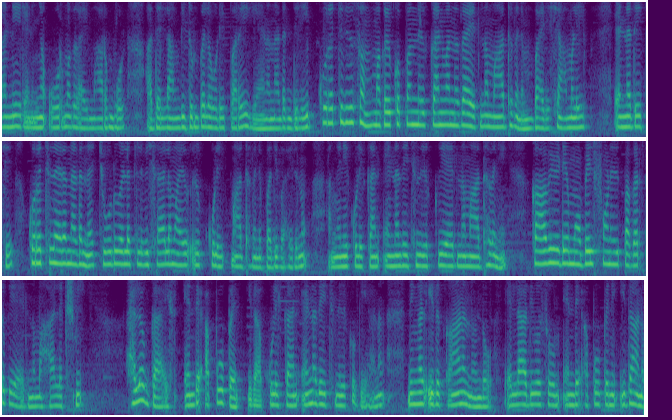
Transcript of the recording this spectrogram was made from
കണ്ണീരണിഞ്ഞ ഓർമ്മകളായി മാറുമ്പോൾ അതെല്ലാം വിതുമ്പലോടെ പറയുകയാണ് നടൻ ദിലീപ്. കുറച്ച് ദിവസം മകൾക്കൊപ്പം നിൽക്കാൻ വന്നതായിരുന്ന മാധവനും ഭാര്യ ശ്യാമളയും എണ്ണ തേച്ച് കുറച്ചു നേരം നടന്ന് ചൂടുവെള്ളത്തിൽ വിശാലമായ ഒരു കുളി മാധവന് പതിവായിരുന്നു. അങ്ങനെ കുളിക്കാൻ എണ്ണ തേച്ച് നിൽക്കുകയായിരുന്ന മാധവനെ കാവ്യയുടെ മൊബൈൽ ഫോണിൽ പകർത്തുകയായിരുന്നു മഹാലക്ഷ്മി. ഹലോ ഗായ്സ് എന്റെ അപ്പൂപ്പൻ ഇതാ കുളിക്കാൻ എണ്ണ തേച്ച് നിൽക്കുകയാണ്. നിങ്ങൾ ഇത് കാണുന്നുണ്ടോ? എല്ലാ ദിവസവും എന്റെ അപ്പൂപ്പന് ഇതാണ്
